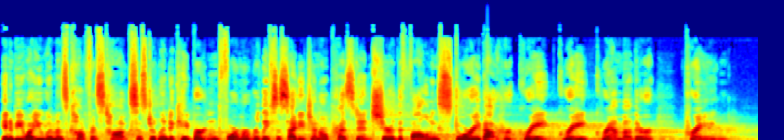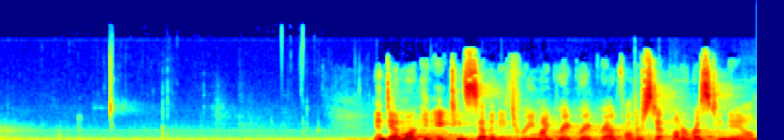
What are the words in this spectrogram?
In a BYU Women's Conference talk, Sister Linda K. Burton, former Relief Society General President, shared the following story about her great great grandmother praying. In Denmark in 1873, my great great grandfather stepped on a rusty nail,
